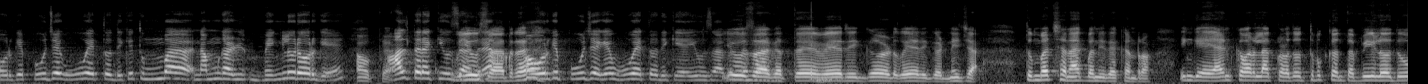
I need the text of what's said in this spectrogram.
ಅವ್ರಿಗೆ ಪೂಜೆಗೆ ಹೂ ಎತ್ತೋದಕ್ಕೆ ತುಂಬಾ ನಮ್ಗೆ ಬೆಂಗಳೂರವ್ರಿಗೆ ಹಾಲ್ ತರಕ್ಕೆ ಯೂಸ್ ಯೂಸ್ ಆದ್ರೆ? ಅವ್ರಿಗೆ ಪೂಜೆಗೆ ಹೂ ಎತ್ತೋದಕ್ಕೆ ಯೂಸ್ ಯೂಸ್ ಆಗುತ್ತೆ. ವೆರಿ ಗುಡ್ ವೆರಿ ಗುಡ್ ನಿಜ. ತುಂಬ ಚೆನ್ನಾಗಿ ಬಂದಿದೆ ಕಣ್ರೋ. ಹಿಂಗೆ ಹ್ಯಾಂಡ್ ಕವರ್ ಎಲ್ಲ ಹಾಕೊಳ್ಳೋದು ತುಬಕ್ಕಂತ ಬೀಳೋದು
